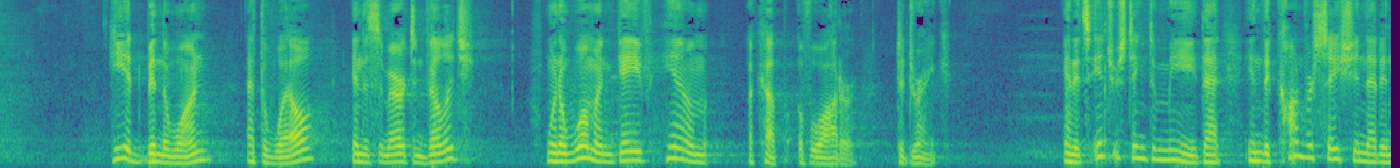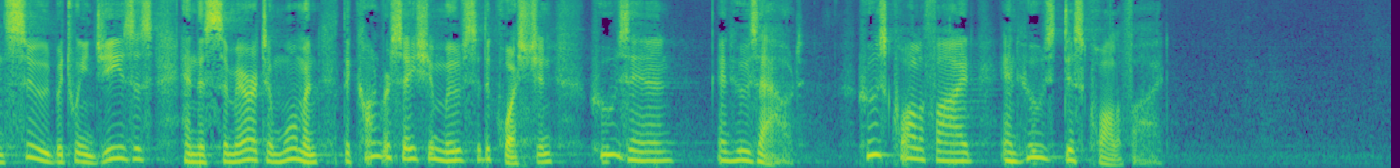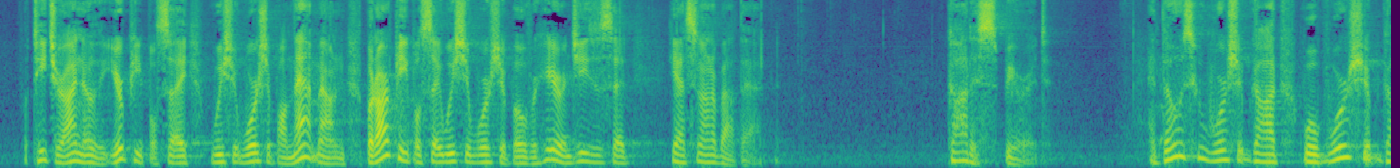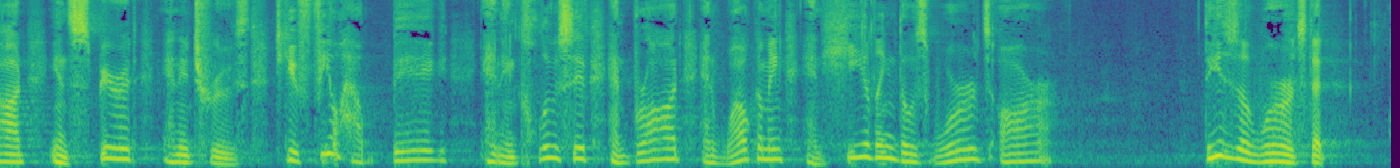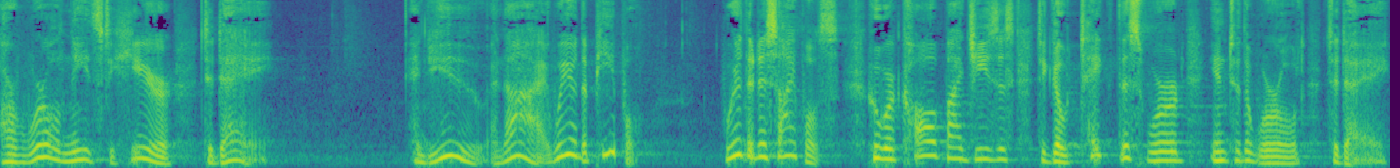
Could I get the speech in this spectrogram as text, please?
He had been the one at the well in the Samaritan village when a woman gave him a cup of water to drink. And it's interesting to me that in the conversation that ensued between Jesus and the Samaritan woman, the conversation moves to the question who's in and who's out, who's qualified and who's disqualified. Well, teacher, I know that your people say we should worship on that mountain, but our people say we should worship over here. And Jesus said, Yeah, it's not about that. God is spirit. And those who worship God will worship God in spirit and in truth. Do you feel how big and inclusive and broad and welcoming and healing those words are. These are the words that our world needs to hear today. And you and I, we are the people. We're the disciples who were called by Jesus to go take this word into the world today.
